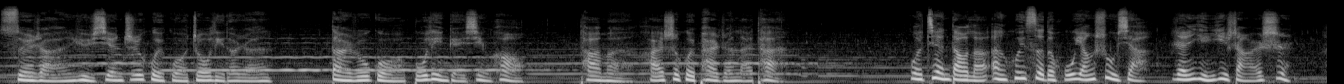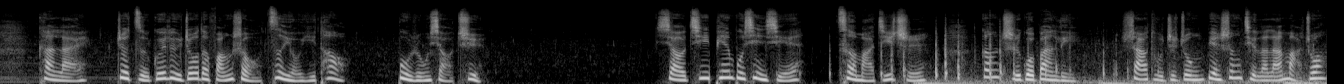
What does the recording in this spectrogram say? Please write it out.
虽然预先知会过州里的人，但如果不另给信号，他们还是会派人来探。”我见到了暗灰色的胡杨树下人影一闪而逝，看来这秭归绿洲的防守自有一套，不容小觑。小七偏不信邪，策马疾驰，刚驰过半里。沙土之中便升起了蓝马桩，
